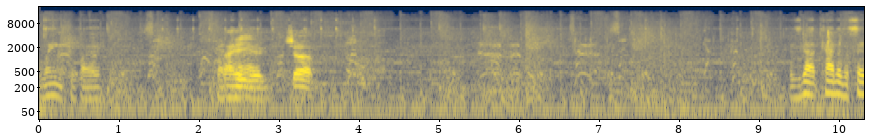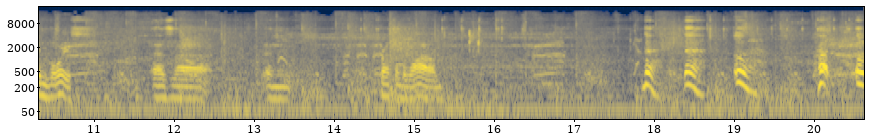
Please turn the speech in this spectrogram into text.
Link if I. If I hate you. Shut up. He's got kind of the same voice as uh, in Breath of the Wild. Duh, duh, uh, uh.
